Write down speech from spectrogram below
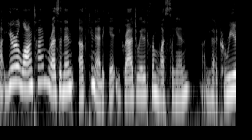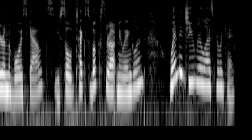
Uh, you're a longtime resident of Connecticut. You graduated from Wesleyan. Uh, you had a career in the Boy Scouts. You sold textbooks throughout New England. When did you realize you were gay?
